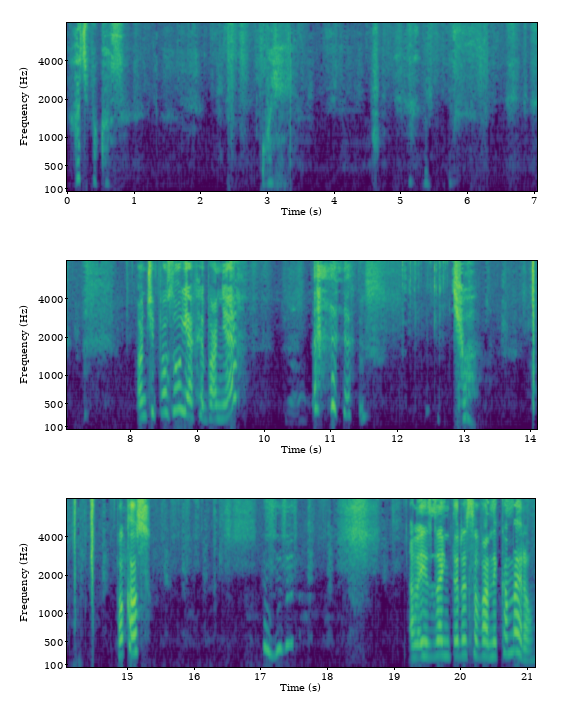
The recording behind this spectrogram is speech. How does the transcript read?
Chodź, pokos. Ojej. On ci pozuje chyba, nie? Cio. Pokos. Ale jest zainteresowany kamerą.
